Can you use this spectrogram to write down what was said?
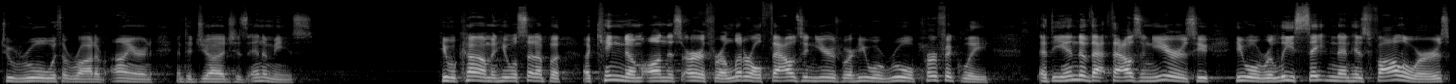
to rule with a rod of iron and to judge his enemies. He will come and he will set up a, a kingdom on this earth for a literal thousand years where he will rule perfectly at the end of that thousand years, he, he will release Satan and his followers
